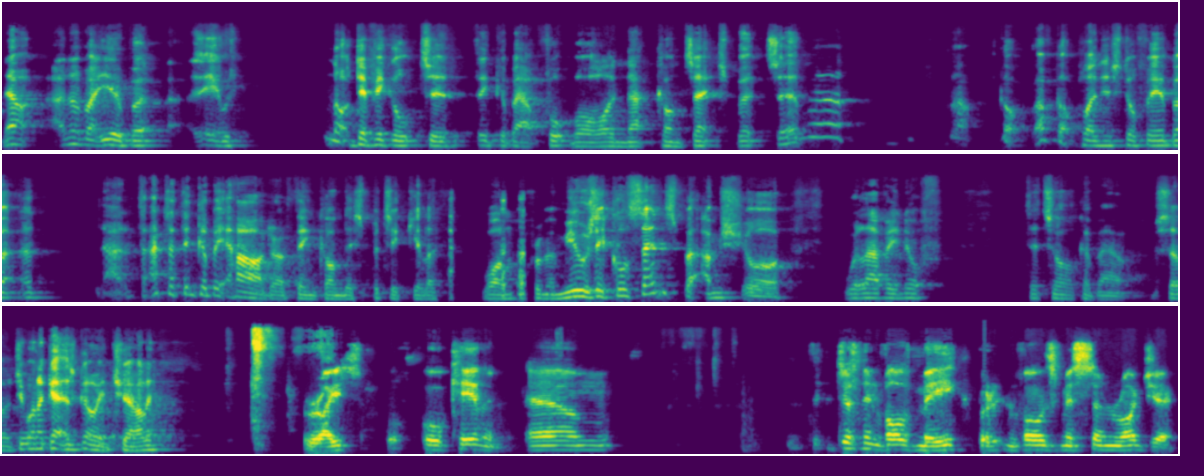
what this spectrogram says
Now, I don't know about you, but it was not difficult to think about football in that context, but uh, I've, got, I've got plenty of stuff here, but I had to think a bit harder, I think, on this particular one from a musical sense, but I'm sure we'll have enough to talk about. So, do you want to get us going, Charlie? Right. Okay, then. Um, it doesn't involve me, but it involves my son Roger.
